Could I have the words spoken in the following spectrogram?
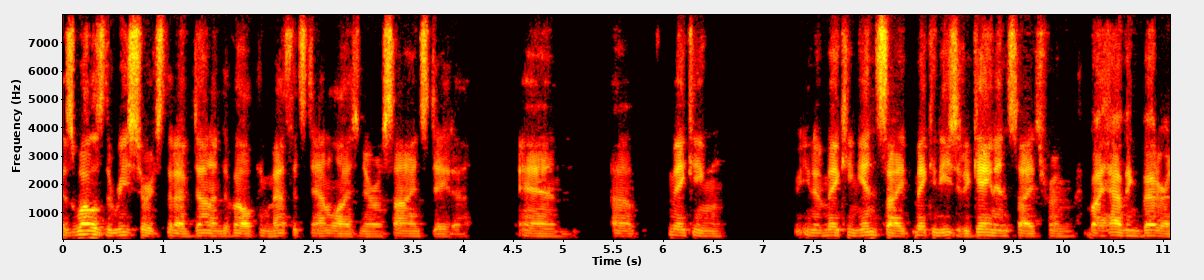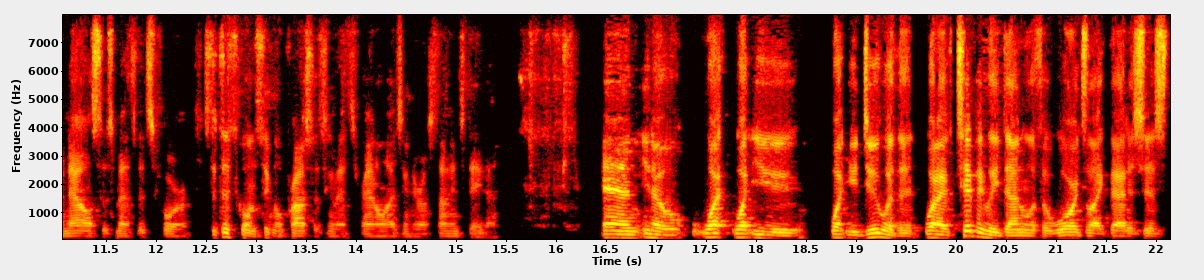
as well as the research that i've done on developing methods to analyze neuroscience data and uh, making you know making insight making it easy to gain insights from by having better analysis methods for statistical and signal processing methods for analyzing neuroscience data. And you know what what you what you do with it what i've typically done with awards like that is just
